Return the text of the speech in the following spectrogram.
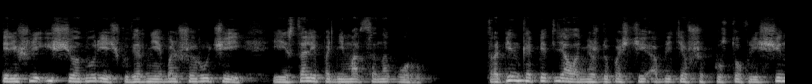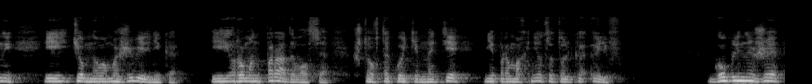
перешли еще одну речку, вернее большой ручей, и стали подниматься на гору. Тропинка петляла между почти облетевших кустов лещины и темного можжевельника, и Роман порадовался, что в такой темноте не промахнется только эльф. Гоблины же,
